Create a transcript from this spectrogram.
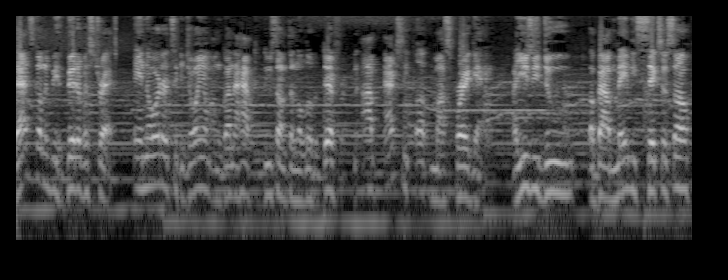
that's going to be a bit of a stretch. In order to enjoy them, I'm going to have to do something a little different. I've actually upped my spray game. I usually do about maybe six or so.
